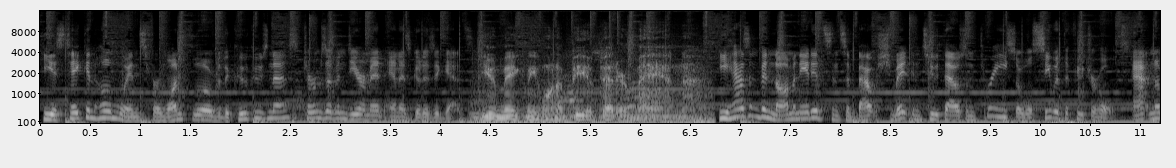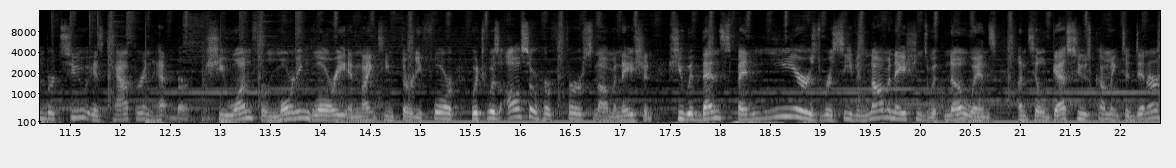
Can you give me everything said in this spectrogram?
He has taken home wins for One Flew Over the Cuckoo's Nest, Terms of Endearment, and As Good as It Gets. You make me want to be a better man. He hasn't been nominated since About Schmidt in 2003, so we'll see what the future holds. At number 2 is Katharine Hepburn. She won for Morning Glory in 1934, which was also her first nomination. She would then spend years receiving nominations with no wins until Guess Who's Coming to Dinner,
